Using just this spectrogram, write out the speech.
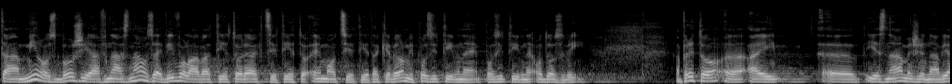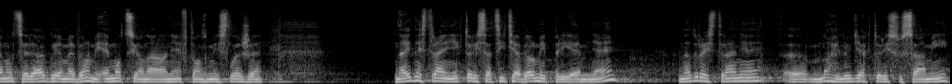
tá milosť Božia v nás naozaj vyvoláva tieto reakcie, tieto emócie, tie také veľmi pozitívne, pozitívne odozvy. A preto e, aj e, je známe, že na Vianoce reagujeme veľmi emocionálne v tom zmysle, že na jednej strane niektorí sa cítia veľmi príjemne, a na druhej strane e, mnohí ľudia, ktorí sú sami,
